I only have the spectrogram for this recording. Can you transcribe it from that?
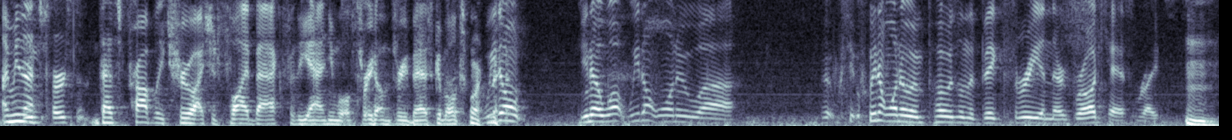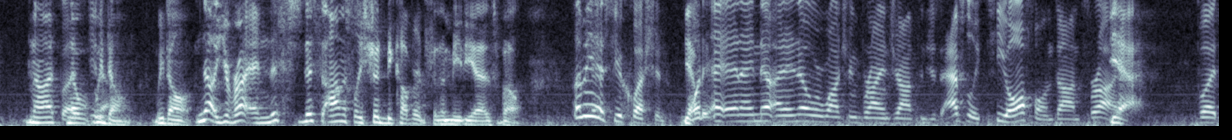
I mean, that's person. that's probably true. I should fly back for the annual three on three basketball tournament. We don't. You know what? We don't want to. Uh, we- don't want to impose on the big three and their broadcast rights. Hmm. No, But, no, we know. don't. We don't. No, you're right. And this this honestly should be covered for the media as well. Let me ask you a question. Yeah. What, and I know, and I know we're watching Brian Johnson just absolutely tee off on Don Frye. Yeah. But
